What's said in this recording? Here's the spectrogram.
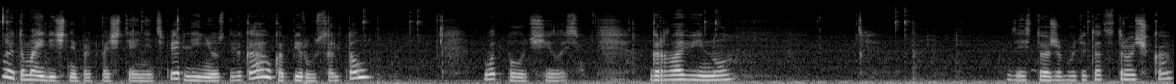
Ну, это мои личные предпочтения. Теперь линию сдвигаю, копирую сальтом. Вот получилось. Горловину. Здесь тоже будет отстрочка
